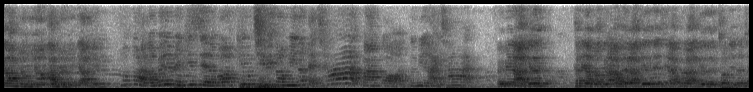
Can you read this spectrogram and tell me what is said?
เวอร์มีอย่างอันเดียวกัเมื่อก่อนเราไม่ได้เป็นคริสเตียนแล้วก็คิดว่าชีวิตเรามีตั้งแต่ชาติปางก่อนคือมีหลายชาติไม่น่าเดือน 그냥 막 나를 아들 내시라 그 아들 초지도 자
